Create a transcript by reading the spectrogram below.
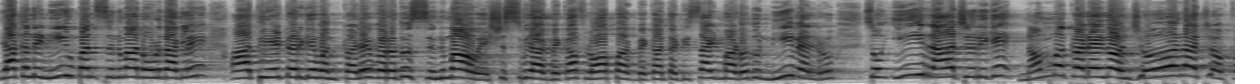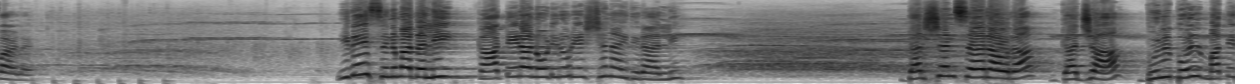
ಯಾಕಂದ್ರೆ ನೀವು ಬಂದು ಸಿನಿಮಾ ನೋಡಿದಾಗಲೇ ಆ ಥಿಯೇಟರ್ಗೆ ಒಂದು ಕಳೆ ಬರೋದು ಸಿನಿಮಾ ಯಶಸ್ವಿ ಆಗಬೇಕಾ, ಫ್ಲಾಪ್ ಆಗಬೇಕಾ ಅಂತ ಡಿಸೈಡ್ ಮಾಡೋದು ನೀವೆಲ್ಲರೂ ಸೊ ಈ ರಾಜರಿಗೆ ನಮ್ಮ ಕಡೆಯಿಂದ ಒಂದು ಜೋರ ಚಪ್ಪಾಳೆ. ಇದೇ ಸಿನಿಮಾದಲ್ಲಿ ಕಾಟೇರ ನೋಡಿರೋರು ಎಷ್ಟು ಜನ ಇದ್ದೀರಾ ಅಲ್ಲಿ? ದರ್ಶನ್ ಸರ್ ಅವರ ಗಜ, ಬುಲ್ಬುಲ್ ಮತ್ತೆ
